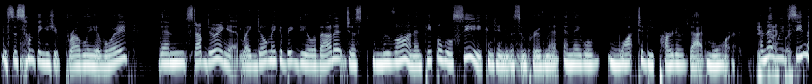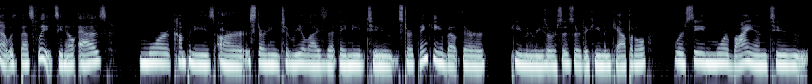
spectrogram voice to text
this is something you should probably avoid then stop doing it. Like, don't make a big deal about it. Just move on. And people will see continuous improvement and they will want to be part of that more. And then we've seen that with Best Fleets, you know, as more companies are starting to realize that they need to start thinking about their human resources or their human capital, we're seeing more buy in to,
